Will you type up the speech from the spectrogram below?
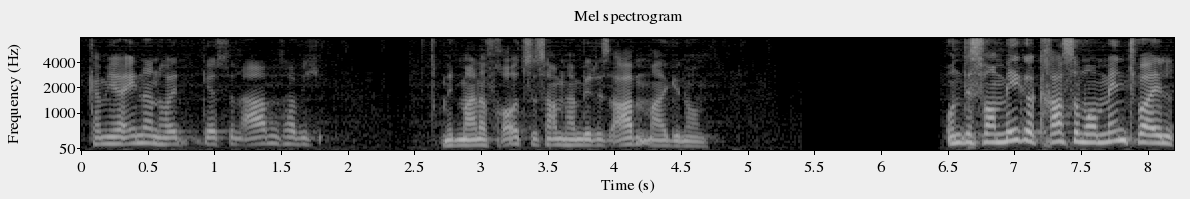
Ich kann mich erinnern, heute, gestern Abend habe ich mit meiner Frau zusammen haben wir das Abendmahl genommen. Und es war ein mega krasser Moment, weil,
